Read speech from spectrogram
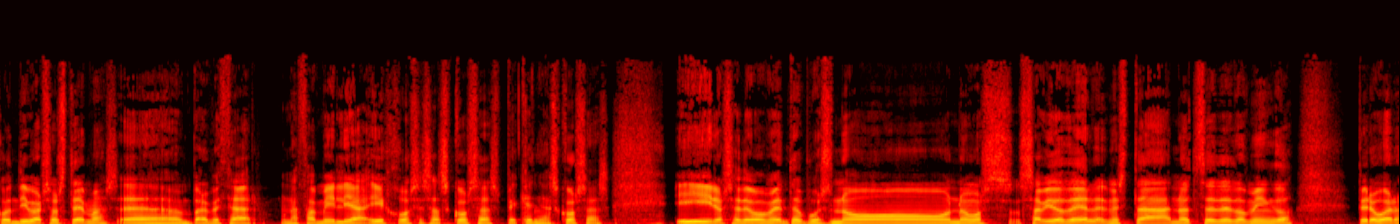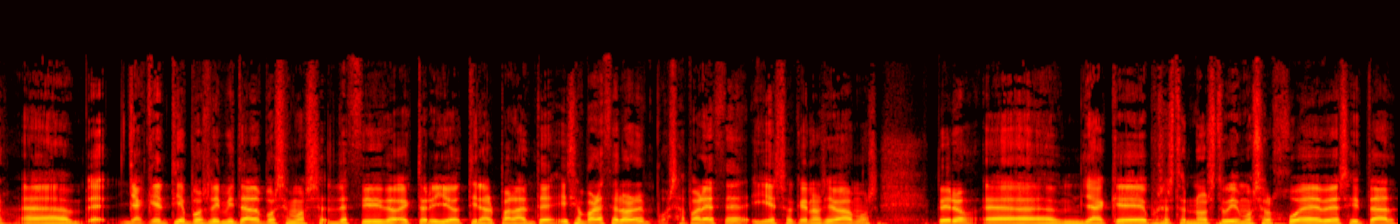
con diversos temas. Eh, para empezar, una familia, hijos, esas cosas, pequeñas cosas. Y no sé, de momento, pues no, no hemos sabido de él en esta noche de domingo. Pero bueno, eh, ya que el tiempo es limitado, pues hemos decidido, Héctor y yo, tirar para adelante. Y si aparece Loren, pues aparece, y eso que nos llevamos. Pero eh, ya que, pues esto, no estuvimos el jueves y tal,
